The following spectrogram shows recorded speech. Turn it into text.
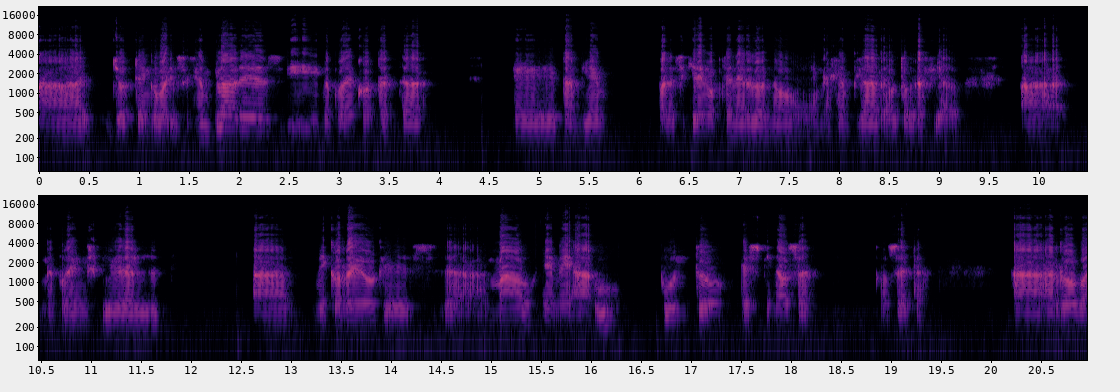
Ah, yo tengo varios ejemplares y me pueden contactar eh, también para si quieren obtenerlo, no un ejemplar autografiado. Ah, me pueden escribir al, a mi correo que es uh, mau, m a u punto espinosa con z arroba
